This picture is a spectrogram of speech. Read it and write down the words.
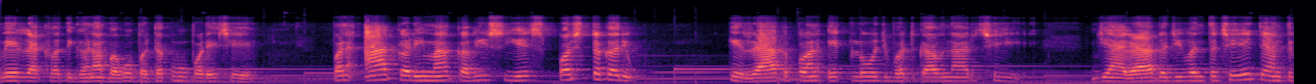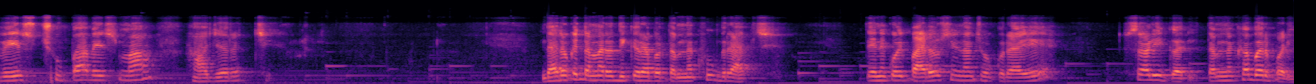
વેર રાખવાથી ઘણા ભાવો ભટકવું પડે છે. પણ આ કડીમાં કવિશ્રીએ સ્પષ્ટ કર્યું કે રાગ પણ એટલો જ ભટકાવનાર છે. જ્યાં રાગ જીવંત છે, ત્યાં દ્વેષ છુપાવેશમાં હાજર જ છે. ધારો કે તમારા દીકરા પર તમને ખૂબ રાગ છે. તેને કોઈ પાડોશીના છોકરાએ સળી કરી. તમને ખબર પડી.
